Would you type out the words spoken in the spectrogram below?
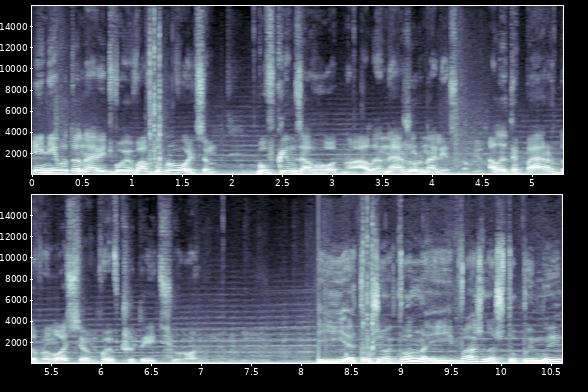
і нібито навіть воював добровольцем. Був ким завгодно, але не журналістом. Але тепер довелося вивчити цю роль. И это очень актуально и важно, чтобы мы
